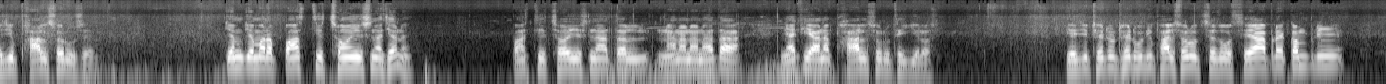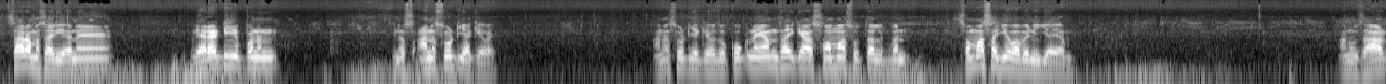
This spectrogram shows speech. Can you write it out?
હજી ફાલ શરૂ છે. કેમ કે મારા પાંચથી છ ઇંચના થયા ને પાંચથી છ ઇંચના તલ નાના નાના હતા. ત્યાંથી આને ફાલ શરૂ થઈ ગયેલો છે. તે હજી ઠેઠું ઠેઠ સુધી ફાલ શરૂ જ છે. જો છે આપણે કંપની સારામાં સારી અને વેરાયટી પણ એને આને સોટિયા કહેવાય. આને સોટિયા કહેવાય. તો કોકને એમ થાય કે આ ચોમાસું તલ બન ચોમાસા જેવા બની ગયા એમ. આનું ઝાડ,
